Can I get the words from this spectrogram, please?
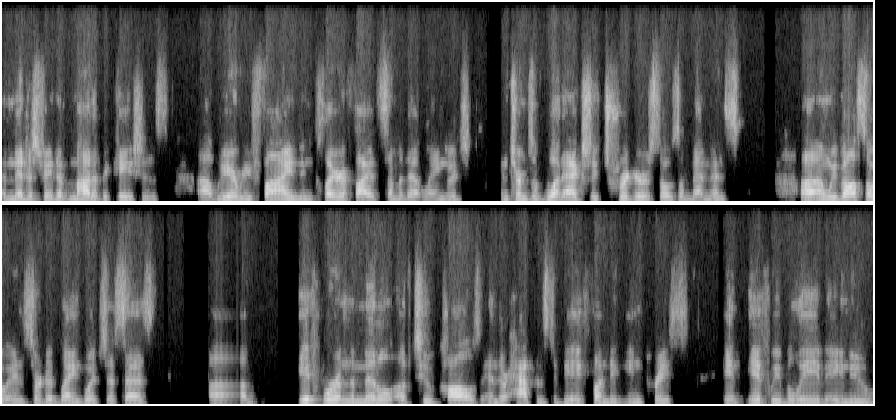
administrative modifications, uh, we have refined and clarified some of that language in terms of what actually triggers those amendments. Uh, and we've also inserted language that says, um, if we're in the middle of two calls and there happens to be a funding increase, and if we believe a new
